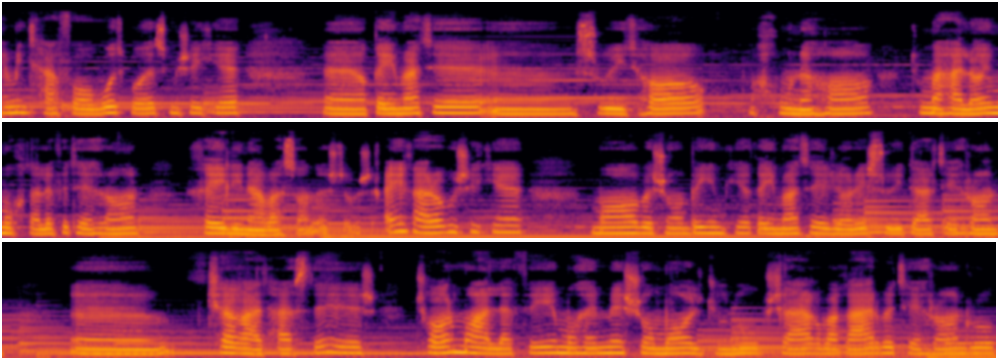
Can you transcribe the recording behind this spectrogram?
همین تفاوت باعث میشه که قیمت سویت ها خونه ها تو محله های مختلف تهران خیلی نوسان داشته باشه. اگه قرار باشه که ما به شما بگیم که قیمت اجاره سویت در تهران چقدر هستش؟ چهار مولفه مهم شمال، جنوب، شرق و غرب تهران رو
